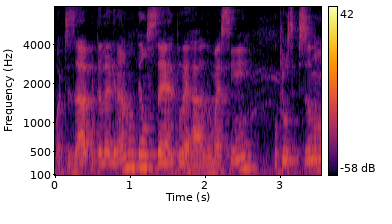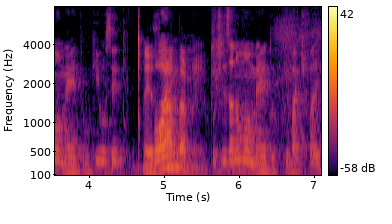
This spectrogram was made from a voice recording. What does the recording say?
WhatsApp, Telegram não tem um certo ou errado, mas sim o que você precisa no momento, o que você Exatamente. pode utilizar no momento, que vai te fazer,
